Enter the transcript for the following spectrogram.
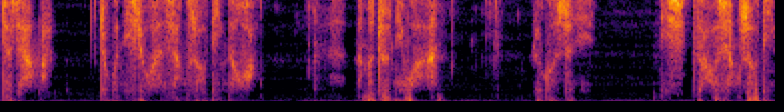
就这样吧。如果你喜欢上收听的话，那么祝你晚安。如果是你，你是早想收听。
